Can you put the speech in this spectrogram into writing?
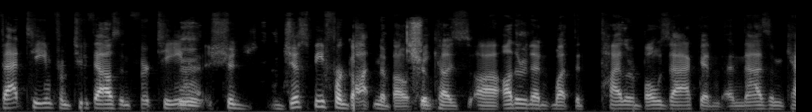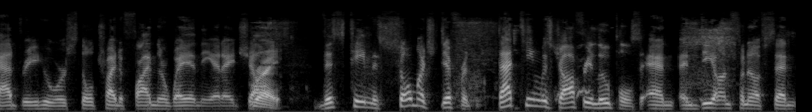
That team from 2013 Mhm. should just be forgotten about Sure. because uh, other than what the Tyler Bozak and, and Nazem Kadri, who are still trying to find their way in the NHL, Right. this team is so much different. That team was Joffrey Lupuls and and Dion Phaneufs and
